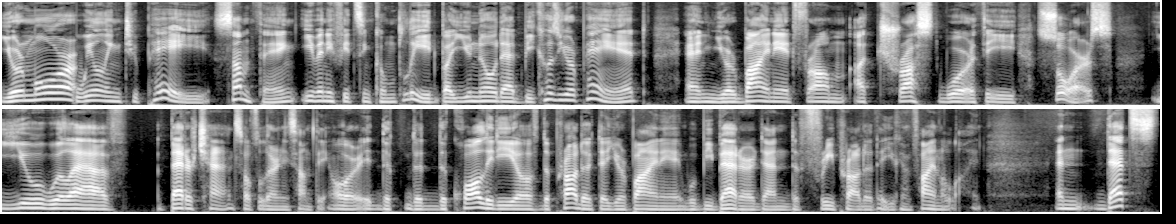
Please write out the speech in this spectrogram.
you're more willing to pay something even if it's incomplete, but you know that because you're paying it and you're buying it from a trustworthy source, you will have a better chance of learning something or it, the, the, the quality of the product that you're buying it will be better than the free product that you can find online and that's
